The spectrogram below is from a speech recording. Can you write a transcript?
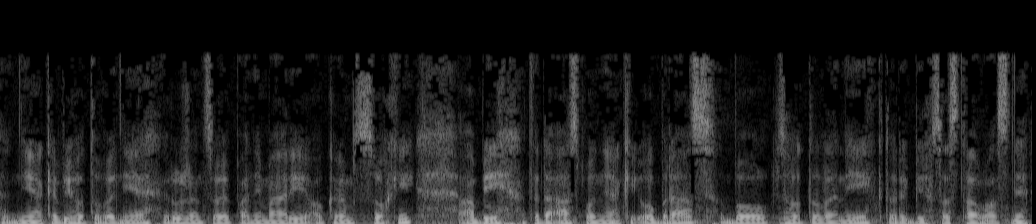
nejaké vyhotovenie rúžencovej Pane Mári okrem sochy, aby teda aspoň nejaký obraz bol zhotovený, ktorý by sa stal vlastne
